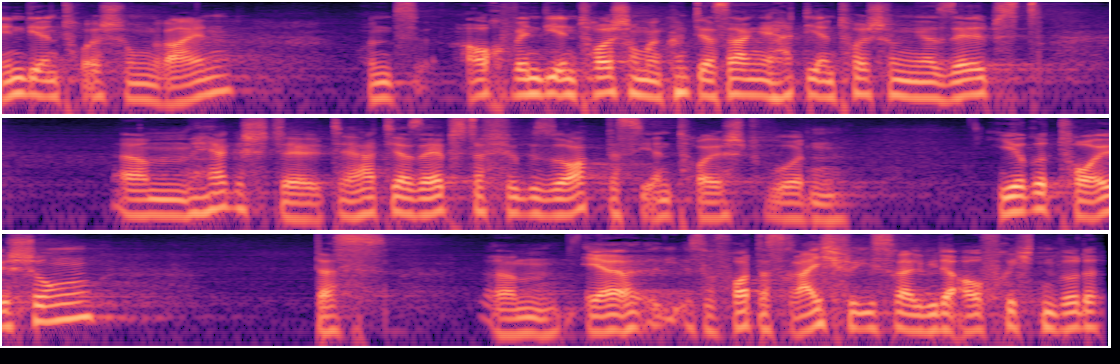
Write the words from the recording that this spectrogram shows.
in die Enttäuschung rein. Und auch wenn die Enttäuschung, man könnte ja sagen, er hat die Enttäuschung ja selbst ähm, hergestellt. Er hat ja selbst dafür gesorgt, dass sie enttäuscht wurden. Ihre Täuschung, dass ähm, er sofort das Reich für Israel wieder aufrichten würde,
